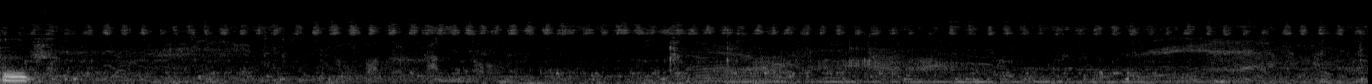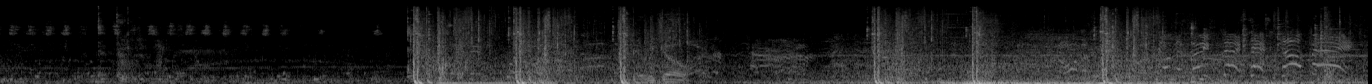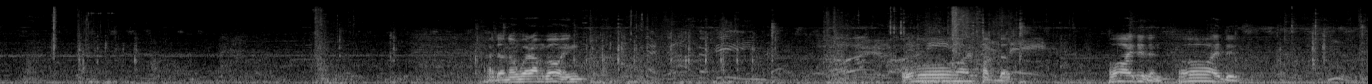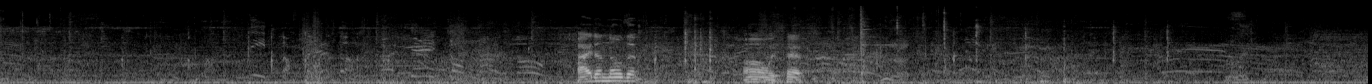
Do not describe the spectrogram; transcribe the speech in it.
Oof. Here we go. I don't know where I'm going. Oh, I fucked up. Oh, I didn't. Oh, I did. I don't know that. Oh, we have.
